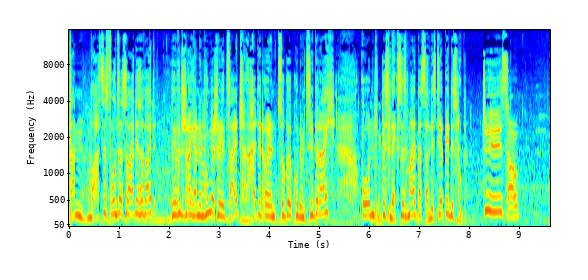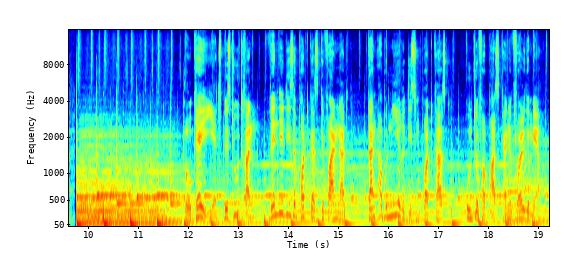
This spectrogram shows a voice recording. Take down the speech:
dann war es das für uns das heute soweit. Wir wünschen euch eine wunderschöne Zeit. Haltet euren Zucker gut im Zielbereich und bis nächstes Mal bei Sandes Diabetes Loop. Tschüss. Ciao. Okay, jetzt bist du dran. Wenn dir dieser Podcast gefallen hat, dann abonniere diesen Podcast und du verpasst keine Folge mehr.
